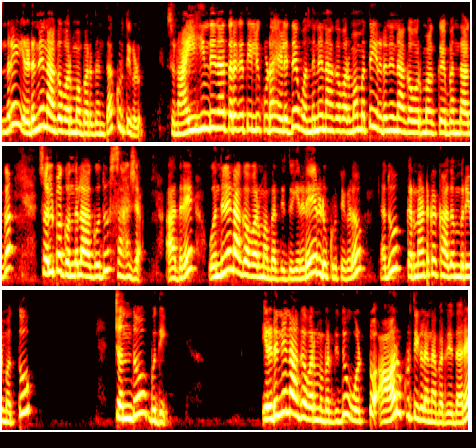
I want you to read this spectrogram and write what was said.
ಅಂದರೆ ಎರಡನೇ ನಾಗವರ್ಮ ಬರೆದಂಥ ಕೃತಿಗಳು. ಸೊ ನಾ ಈ ಹಿಂದಿನ ತರಗತಿಯಲ್ಲಿ ಕೂಡ ಹೇಳಿದ್ದೆ, ಒಂದನೇ ನಾಗವರ್ಮ ಮತ್ತು ಎರಡನೇ ನಾಗವರ್ಮಕ್ಕೆ ಬಂದಾಗ ಸ್ವಲ್ಪ ಗೊಂದಲ ಆಗೋದು ಸಹಜ. ಆದರೆ ಒಂದನೇ ನಾಗವರ್ಮ ಬರೆದಿದ್ದು ಎರಡೇ ಎರಡು ಕೃತಿಗಳು, ಅದು ಕರ್ನಾಟಕ ಕಾದಂಬರಿ ಮತ್ತು ಚಂದೋ ಬುದಿ. ಎರಡನೇ ನಾಗವರ್ಮ ಬರೆದಿದ್ದು ಒಟ್ಟು ಆರು ಕೃತಿಗಳನ್ನು ಬರೆದಿದ್ದಾರೆ.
